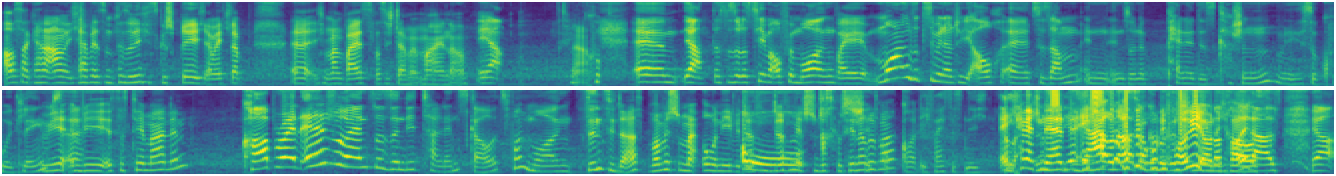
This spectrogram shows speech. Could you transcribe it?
Außer, keine Ahnung, ich habe jetzt ein persönliches Gespräch, aber ich glaube, äh, ich, man weiß, was ich damit meine. ja. Ja. Ähm, ja, das ist so das Thema auch für morgen, weil morgen sitzen wir natürlich auch äh, zusammen in, in so eine Panel-Discussion, wenn das so cool klingt. Wie, äh, wie ist das Thema, Lynn? Corporate Influencer sind die Talentscouts von morgen. Sind sie das? Wollen wir schon mal. Oh nee, wir dürfen, dürfen wir jetzt schon diskutieren Ach, shit, darüber? Oh Gott, ich weiß es nicht. Ey, ich habe ja schon Ne, ja, hab und außerdem kommt die Folge ja auch nicht raus. Ja.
